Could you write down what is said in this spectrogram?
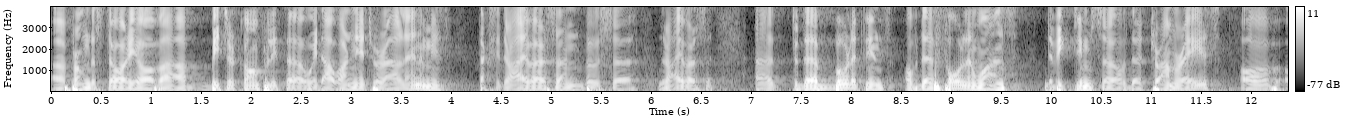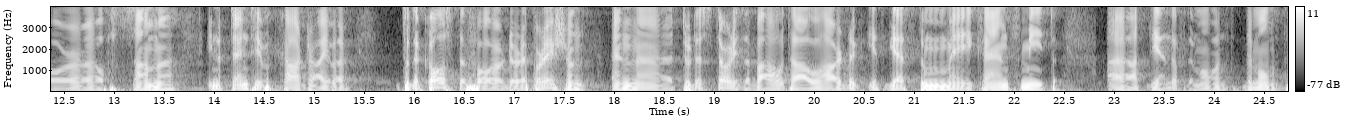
Uh, from the story of a bitter conflict uh, with our natural enemies, taxi drivers and bus uh, drivers, to the bulletins of the fallen ones the victims of the tram rails or, or of some uh, inattentive car driver, to the cost for the reparation and uh, to the stories about how hard it gets to make ends meet uh, at the end of the, the month.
